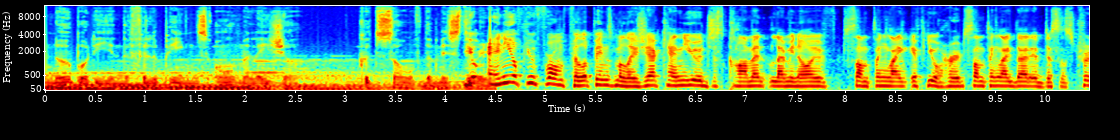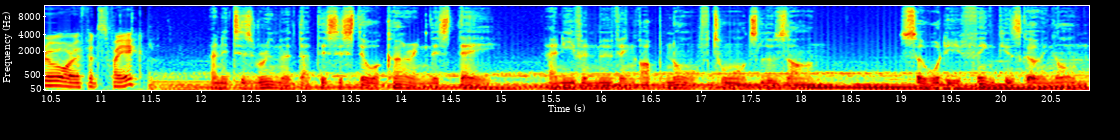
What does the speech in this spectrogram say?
nobody in the Philippines or Malaysia could solve the mystery. any of you from Philippines, Malaysia, can you just comment? Let me know if something like if you heard something like that, if this is true or if it's fake. and it is rumored that this is still occurring this day, and even moving up north towards Luzon. So, what do you think is going on?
